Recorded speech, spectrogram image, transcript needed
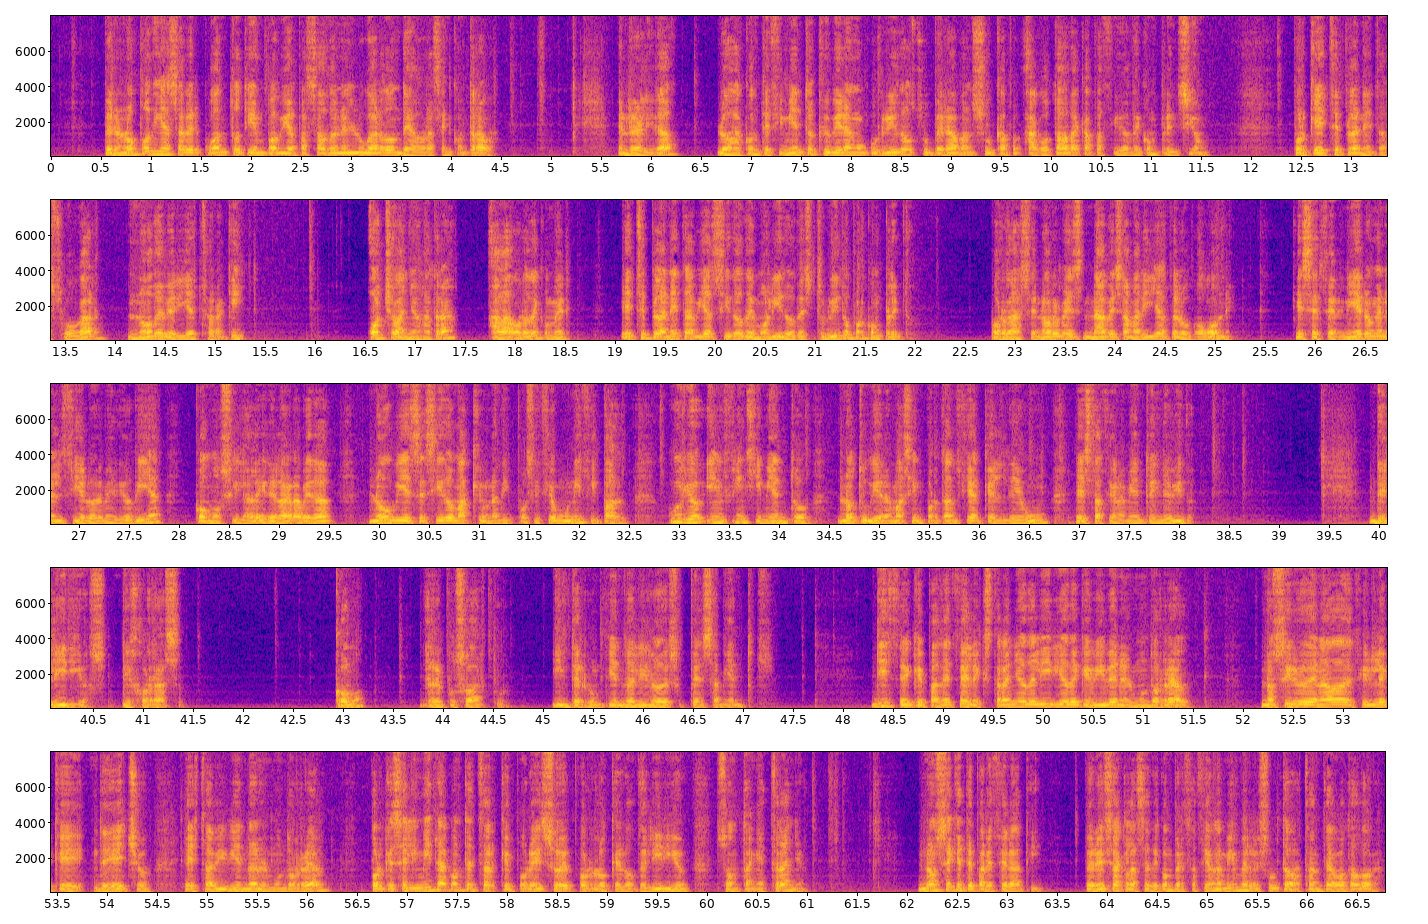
pero no podía saber cuánto tiempo había pasado en el lugar donde ahora se encontraba. En realidad, Los acontecimientos que hubieran ocurrido superaban su agotada capacidad de comprensión, porque este planeta, su hogar, no debería estar aquí. Ocho años atrás, a la hora de comer, este planeta había sido demolido, destruido por completo, por las enormes naves amarillas de los bogones, que se cernieron en el cielo de mediodía como si la ley de la gravedad no hubiese sido más que una disposición municipal cuyo infringimiento no tuviera más importancia que el de un estacionamiento indebido. Delirios, dijo Russell. ¿Cómo? repuso Arthur, interrumpiendo el hilo de sus pensamientos. Dice que padece el extraño delirio de que vive en el mundo real. No sirve de nada decirle que, de hecho, está viviendo en el mundo real, porque se limita a contestar que por eso es por lo que los delirios son tan extraños. No sé qué te parecerá a ti, pero esa clase de conversación a mí me resulta bastante agotadora.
